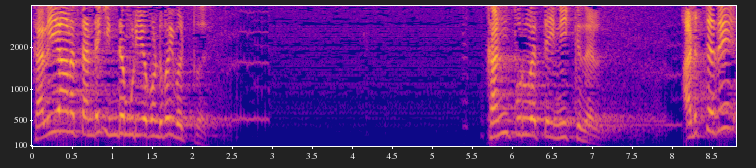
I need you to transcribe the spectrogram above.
கல்யாண தண்டைக்கு இந்த முடியை கொண்டு போய் வெட்டுற. கண் புருவத்தை நீக்குதல். அடுத்தது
